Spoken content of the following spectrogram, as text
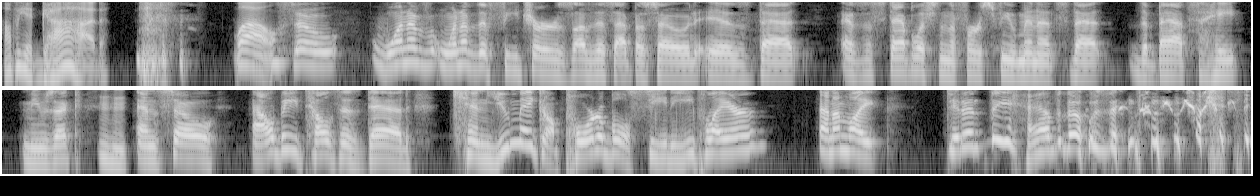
I'll be a god. Wow. So one of one of the features of this episode is that, as established in the first few minutes, that the bats hate music, and so Albee tells his dad, "Can you make a portable CD player?" And I'm like, "Didn't they have those in the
